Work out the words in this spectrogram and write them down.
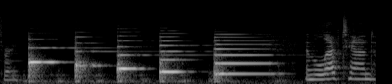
Sorry. And the left hand,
